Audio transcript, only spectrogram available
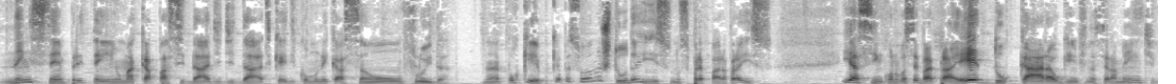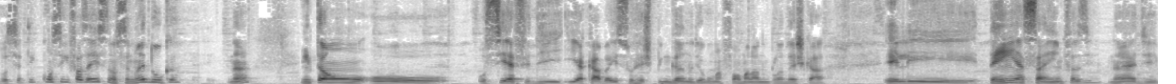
nem sempre tem uma capacidade didática e de comunicação fluida. Né? Por quê? Porque a pessoa não estuda isso, não se prepara para isso. E assim, quando você vai para educar alguém financeiramente, você tem que conseguir fazer isso, senão você não educa. Né? Então, o, o CFD, e acaba isso respingando de alguma forma lá no plano 10K, ele tem essa ênfase né, de,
